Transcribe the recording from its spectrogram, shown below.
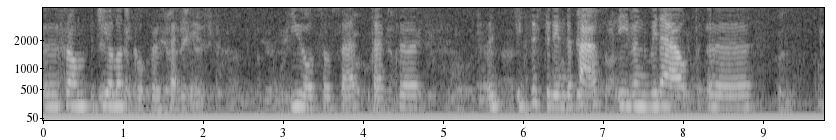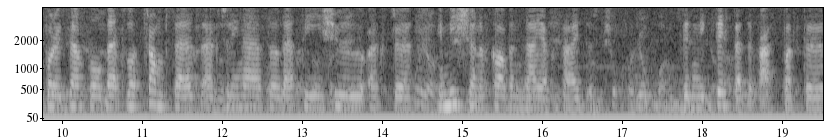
uh, from geological processes. You also said that uh, it existed in the past even without uh, for example, that's what Trump says actually now, so that the issue extra emission of carbon dioxide didn't exist at the past, but uh,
